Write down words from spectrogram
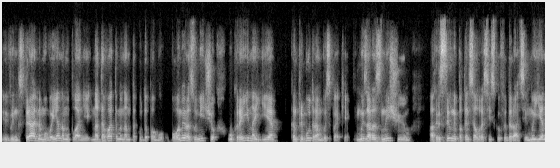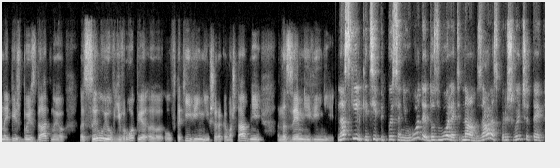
в індустріальному воєнному плані надаватиме нам таку допомогу, бо вони розуміють, що Україна є контрибутором безпеки. Ми зараз знищуємо агресивний потенціал Російської Федерації. Ми є найбільш боєздатною е, силою в Європі е, в такій війні, в широкомасштабній наземній війні. Наскільки ці підписані угоди дозволять нам зараз пришвидшити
